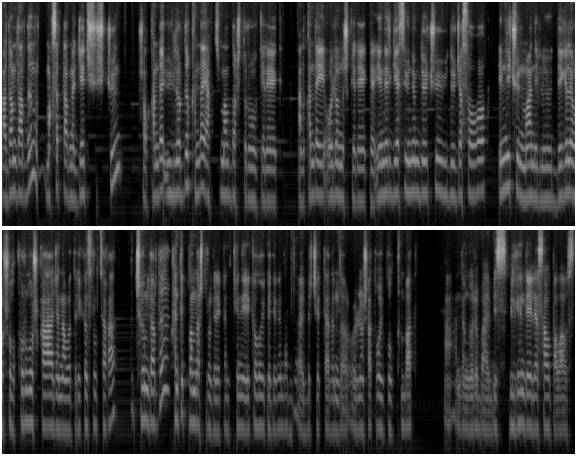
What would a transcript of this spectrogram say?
адамдардын максаттарына жетиш үчүн ошол кандай үйлөрдү кандай оптималдаштыруу керек анан кандай ойлонуш керек энергиясы үнөмдөөчү үйдү жасоого эмне үчүн маанилүү деги эле ушул курулушка жана вот реконструкцияга чыгымдарды кантип пландаштыруу керек анткени экология деген бир четте адамдар ойлонушат ой бул кымбат андан көрө баягы биз билгендей эле салып алабыз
